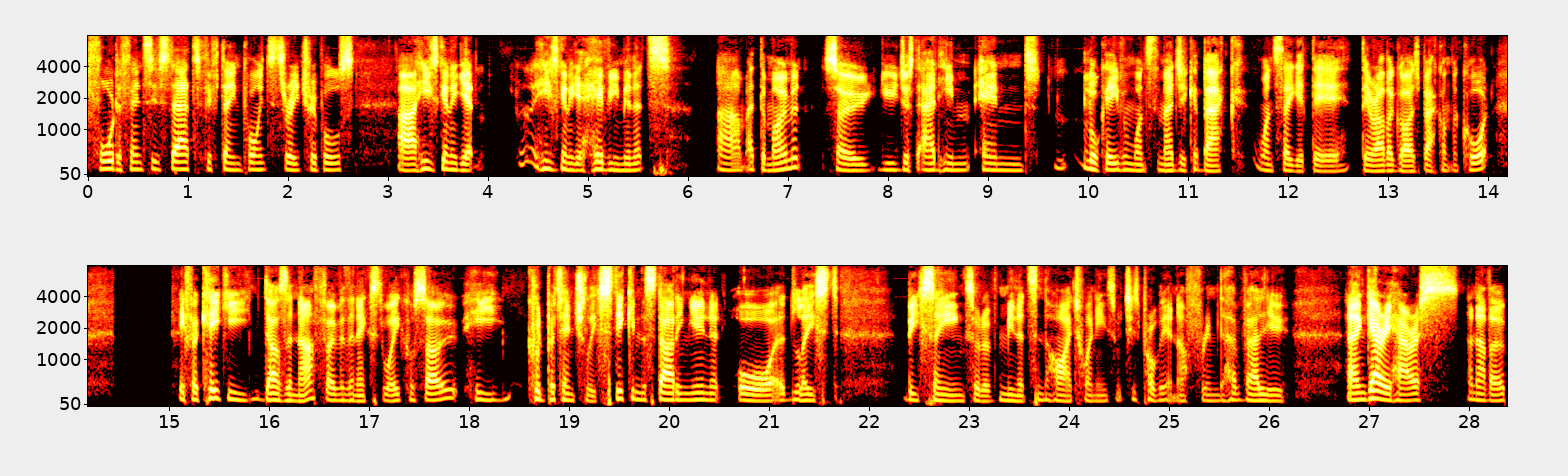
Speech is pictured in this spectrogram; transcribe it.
Four defensive stats, 15 points, three triples. Uh, he's going to get he's going to get heavy minutes um, at the moment. So you just add him and look, even once the Magic are back, once they get their their other guys back on the court, if Okeke does enough over the next week or so, he could potentially stick in the starting unit or at least be seeing sort of minutes in the high 20s, which is probably enough for him to have value. And Gary Harris, another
